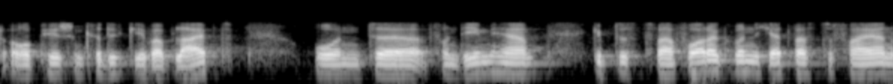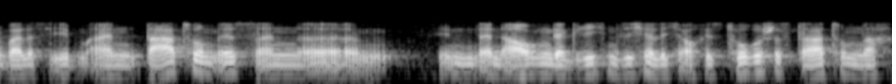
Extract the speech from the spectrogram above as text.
der europäischen Kreditgeber bleibt. Und äh, von dem her gibt es zwar vordergründig etwas zu feiern, weil es eben ein Datum ist, ein äh, in den Augen der Griechen sicherlich auch historisches Datum nach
